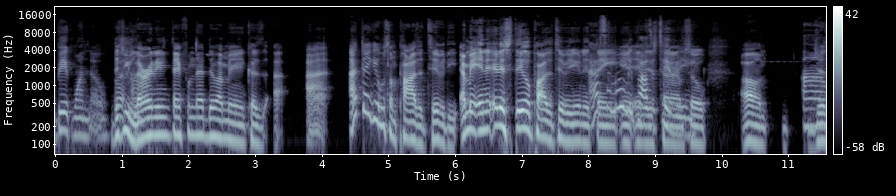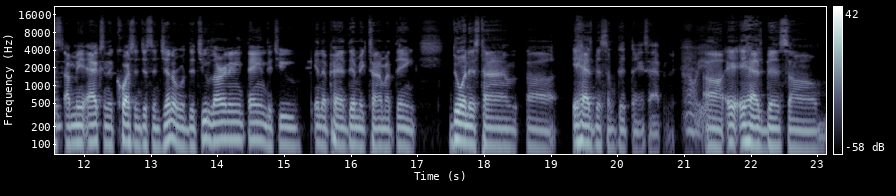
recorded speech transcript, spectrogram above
big one though. Did But, you um, learn anything from that though? I mean, because I, I I think it was some positivity. I mean, and, and it's still positivity in the thing in, in this time. So, um, Um, just I mean, asking the question just in general, did you learn anything that you in the pandemic time? I think during this time, uh, it has been some good things happening. oh yeah. Uh, it, it has been some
